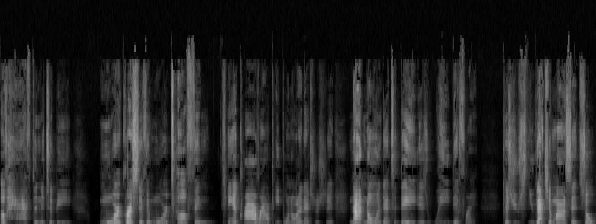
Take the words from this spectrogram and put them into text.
of having to be more aggressive and more tough and can't cry around people and all that extra shit. Not knowing that today is way different because you you got your mindset. So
